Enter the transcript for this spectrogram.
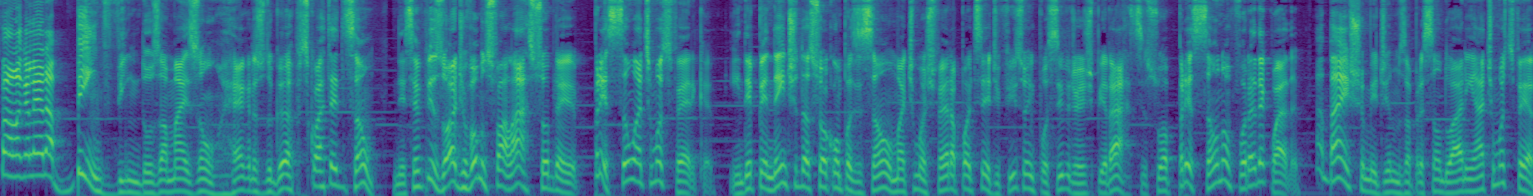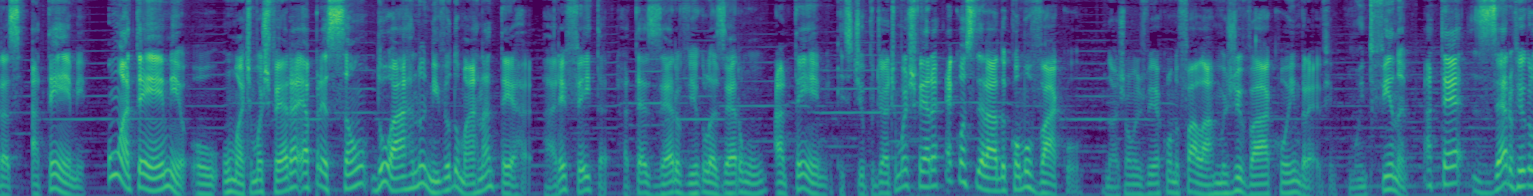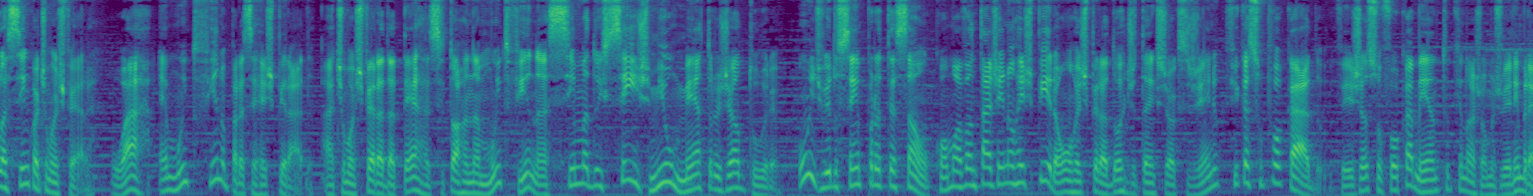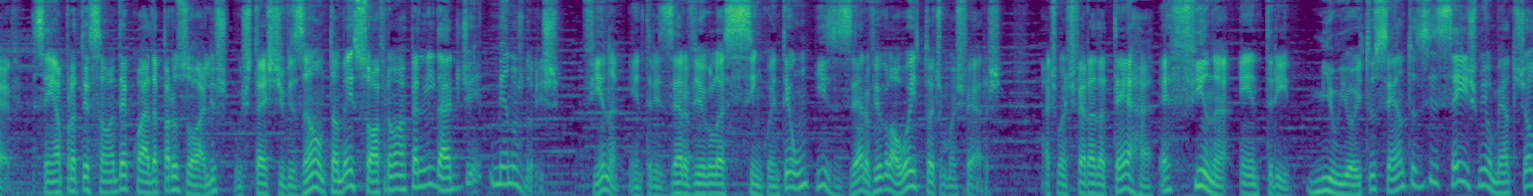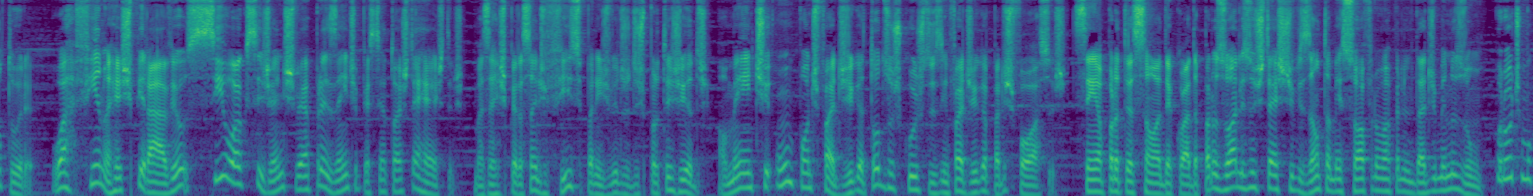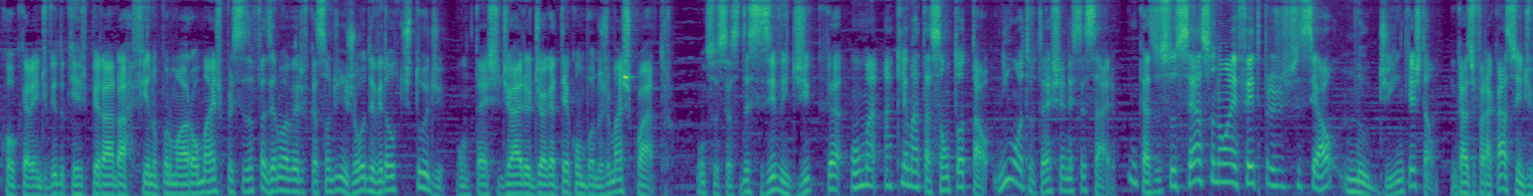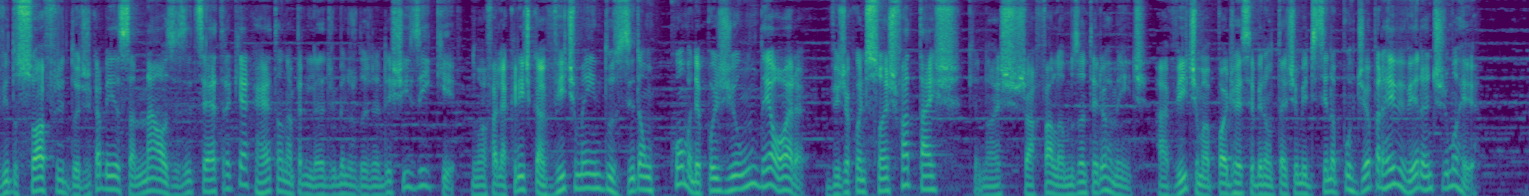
Fala galera, bem-vindos a mais um Regras do GURPS quarta edição. Nesse episódio vamos falar sobre pressão atmosférica. Independente da sua composição, uma atmosfera pode ser difícil ou impossível de respirar se sua pressão não for adequada. Abaixo medimos a pressão do ar em atmosferas, ATM. Um ATM, ou uma atmosfera, é a pressão do ar no nível do mar na Terra. A área é feita até 0,01 ATM. Esse tipo de atmosfera é considerado como vácuo. Nós vamos ver quando falarmos de vácuo em breve. Muito fina, até 0,5 atmosfera. O ar é muito fino para ser respirado. A atmosfera da Terra se torna muito fina acima dos 6 mil metros de altura. Um indivíduo sem proteção, como a vantagem não respira ou um respirador de tanques de oxigênio, fica sufocado. Veja sufocamento que nós vamos ver em breve. Sem a proteção adequada para os olhos, os testes de visão também sofrem uma penalidade de menos 2. Fina, entre 0,51 e 0,8 atmosferas. A atmosfera da Terra é fina entre 1.800 e 6.000 metros de altura. O ar fino é respirável se o oxigênio estiver presente em percentuais terrestres, mas a respiração é difícil para indivíduos desprotegidos. Aumente um ponto de fadiga todos os custos em fadiga para esforços. Sem a proteção adequada para os olhos, os testes de visão também sofrem uma penalidade de menos um. Por último, qualquer indivíduo que respirar ar fino por uma hora ou mais precisa fazer uma verificação de enjoo devido à altitude, um teste diário de HT com bônus de mais 4. Um sucesso decisivo indica uma aclimatação total. Nenhum outro teste é necessário. Em caso de sucesso, não há efeito prejudicial no dia em questão. Em caso de fracasso, o indivíduo sofre dor de cabeça, náuseas, etc., que acarretam na penalidade de menos 2 na DX e que, numa falha crítica, a vítima é induzida a um coma depois de um D hora. Veja condições fatais, que nós já falamos anteriormente. A vítima pode receber um teste de medicina por dia para reviver antes de morrer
